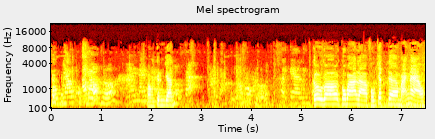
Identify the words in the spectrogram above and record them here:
cùng nhau cùng nhau nữa phòng kinh doanh. Cô cô, cô ba là phụ trách ờ, mảng nào?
